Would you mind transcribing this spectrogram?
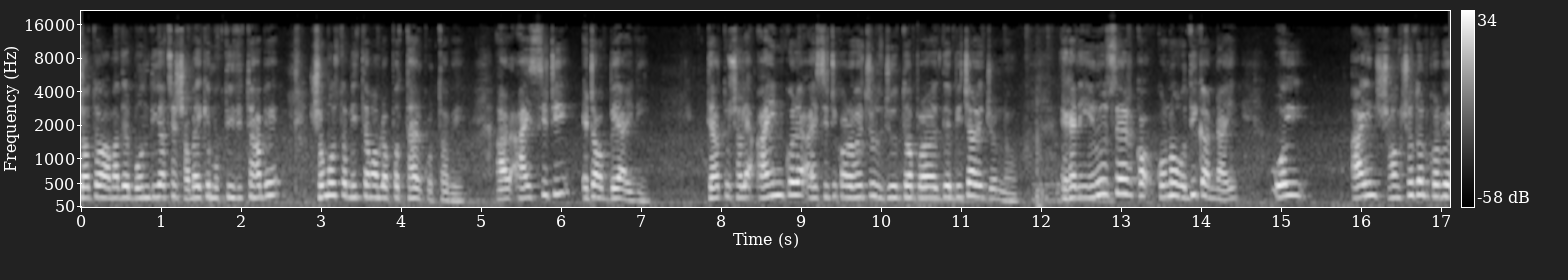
যত আমাদের বন্দি আছে, সবাইকে মুক্তি দিতে হবে। সমস্ত মিথ্যা মামলা প্রত্যাহার করতে হবে। আর আইসিটি, এটাও বেআইনি। তেহাত্তর সালে আইন করে আইসিটি করা হয়েছিল যুদ্ধ অপরাধীদের বিচারের জন্য। এখানে ইউনুসের কোনো অধিকার নাই। ওই আইন সংশোধন করবে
